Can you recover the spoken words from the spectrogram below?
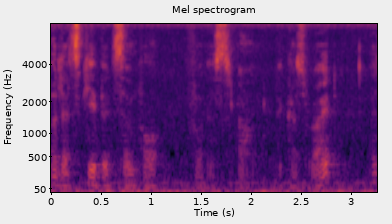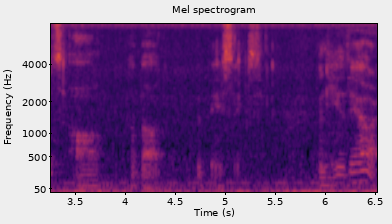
But let's keep it simple for this round, because, right, it's all about the basics. And here they are.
